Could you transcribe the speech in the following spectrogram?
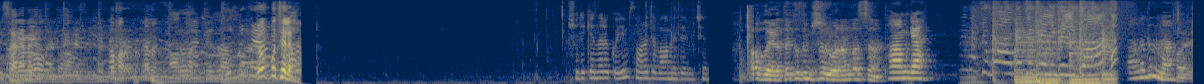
Bir saniye hemen. Tamam hemen. Allah cezanı. yok mu telefon? Şöyle kenara koyayım sonra devam ederim için. Abla ya takıldığım bir soru var anlatsana. Tamam gel. Anladın mı? Hayır.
